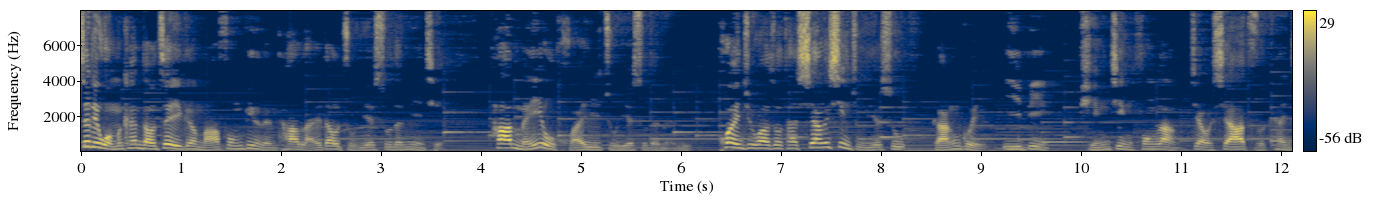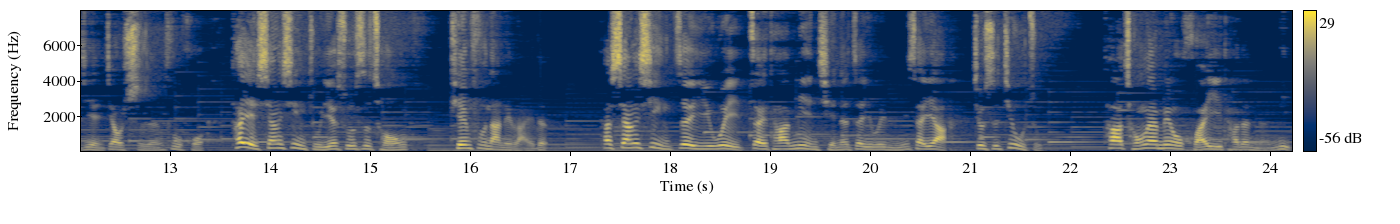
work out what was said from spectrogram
这里我们看到这一个麻风病人，他来到主耶稣的面前，他没有怀疑主耶稣的能力。换一句话说，他相信主耶稣赶鬼医病、平静风浪，叫瞎子看见，叫死人复活。他也相信主耶稣是从天父那里来的。他相信这一位在他面前的这一位弥赛亚就是救主，他从来没有怀疑他的能力，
